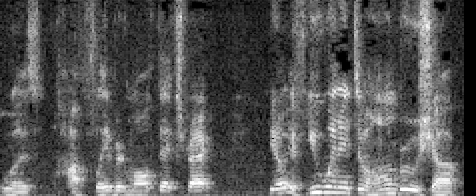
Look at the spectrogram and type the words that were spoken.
was hop flavored malt extract. You know, if you went into a homebrew shop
